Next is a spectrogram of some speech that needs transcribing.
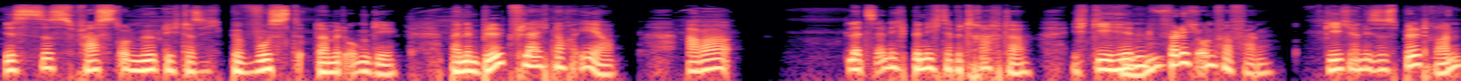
ist es fast unmöglich, dass ich bewusst damit umgehe. Bei einem Bild vielleicht noch eher. Aber letztendlich bin ich der Betrachter. Ich gehe hin, mhm. völlig unverfangen. Gehe ich an dieses Bild ran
